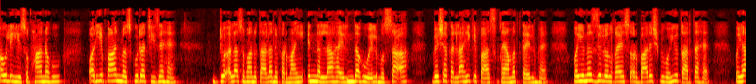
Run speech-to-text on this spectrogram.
قولی سفانہ اور یہ پانچ مذکورہ چیزیں ہیں جو اللہ سبحان تعالیٰ نے فرمائی ان اللہ علم علم بے شک اللہ ہی کے پاس قیامت کا علم ہے وہ یونزل الغیس اور بارش بھی وہی اتارتا ہے وہ یا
